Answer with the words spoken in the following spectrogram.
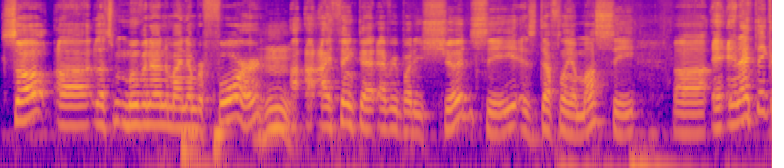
So uh, let's moving on to my number 4 Mm-hmm. I, I think that everybody should see is definitely a must see. Uh, and, and I think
